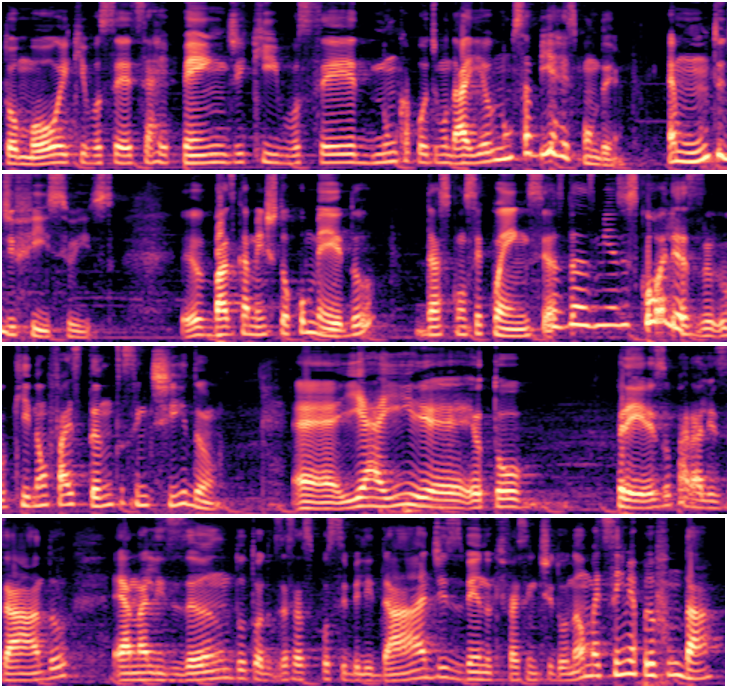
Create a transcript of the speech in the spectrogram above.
tomou e que você se arrepende, que você nunca pôde mudar. E eu não sabia responder. É muito difícil isso. Eu basicamente estou com medo das consequências das minhas escolhas, o que não faz tanto sentido. É, e aí é, eu estou preso, paralisado, é, analisando todas essas possibilidades, vendo o que faz sentido ou não, mas sem me aprofundar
